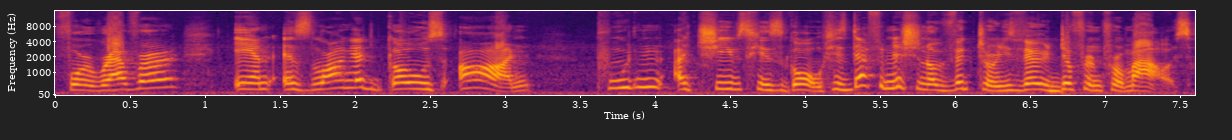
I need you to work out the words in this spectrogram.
forever. And as long as it goes on, Putin achieves his goal. His definition of victory is very different from ours.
